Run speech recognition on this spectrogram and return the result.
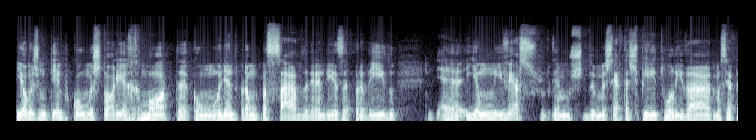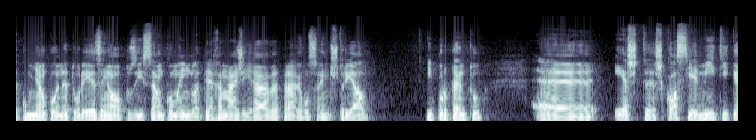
e ao mesmo tempo com uma história remota, com olhando para um passado de grandeza perdido, uh, e é um universo, digamos, de uma certa espiritualidade, uma certa comunhão com a natureza, em oposição com uma Inglaterra mais girada para a Revolução Industrial, e portanto. esta Escócia mítica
